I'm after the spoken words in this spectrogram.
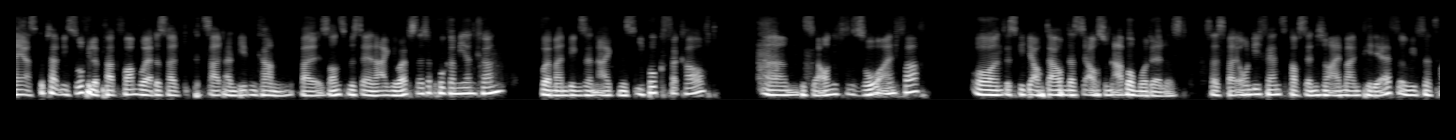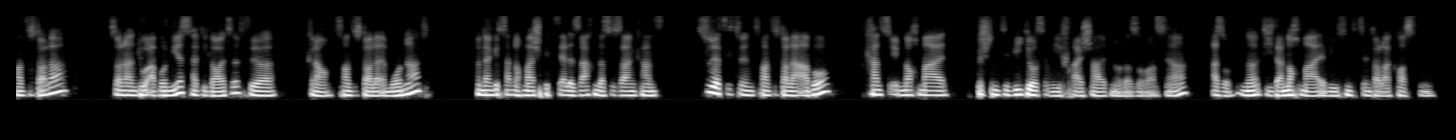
Naja, es gibt halt nicht so viele Plattformen, wo er das halt bezahlt anbieten kann, weil sonst müsste er eine eigene Webseite programmieren können, wo er meinetwegen sein eigenes E-Book verkauft. Ähm, ist ja auch nicht so einfach. Und es geht ja auch darum, dass ja auch so ein Abo-Modell ist. Das heißt, bei OnlyFans kaufst du ja nicht nur einmal ein PDF irgendwie für 20 Dollar, sondern du abonnierst halt die Leute für genau 20 Dollar im Monat und dann gibt es dann nochmal spezielle Sachen, dass du sagen kannst, zusätzlich zu dem 20 Dollar Abo kannst du eben nochmal bestimmte Videos irgendwie freischalten oder sowas, ja. Also, ne, die dann nochmal irgendwie 15 Dollar kosten.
